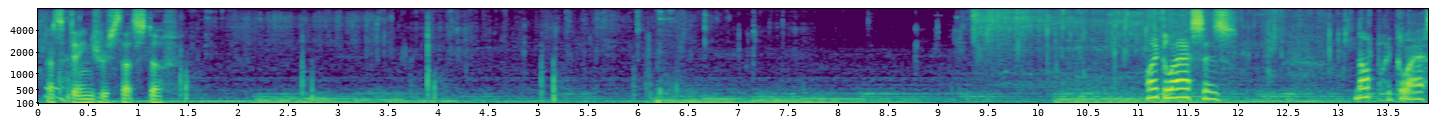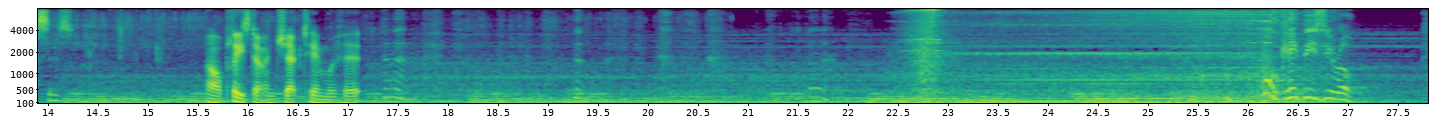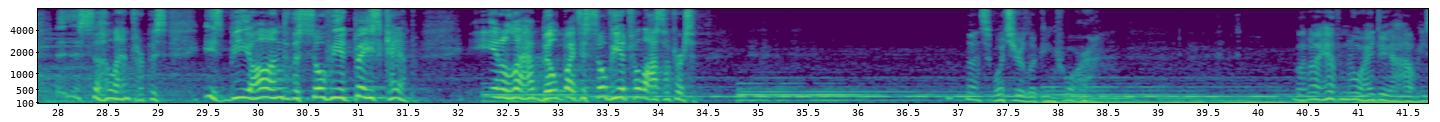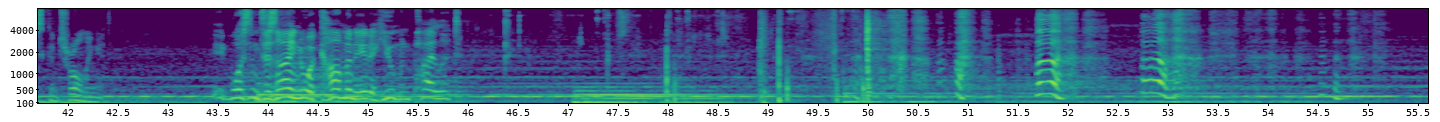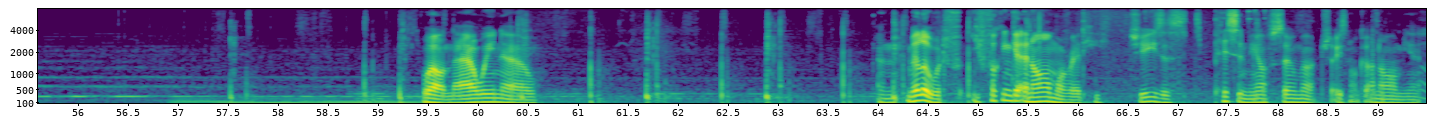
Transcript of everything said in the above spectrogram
That's dangerous, that stuff. My glasses! Not my glasses. Oh, please don't inject him with it. Okay, B-Zero. Sahelanthropus is beyond the Soviet base camp, in a lab built by the Soviet philosophers. That's what you're looking for. But I have no idea how he's controlling it. It wasn't designed to accommodate a human pilot. Well, now we know. And Miller would. You fucking get an arm already. Jesus, it's pissing me off so much that he's not got an arm yet.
